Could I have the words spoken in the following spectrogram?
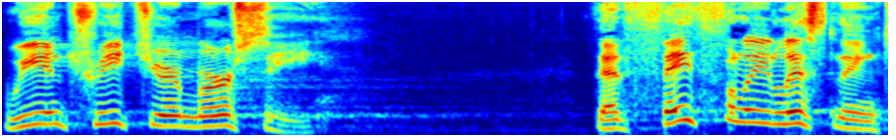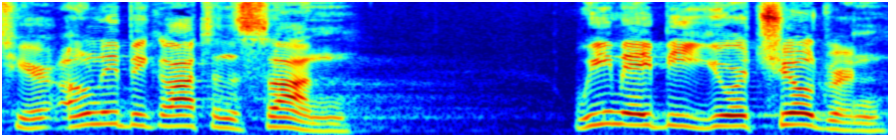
we entreat your mercy that faithfully listening to your only begotten Son, we may be your children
